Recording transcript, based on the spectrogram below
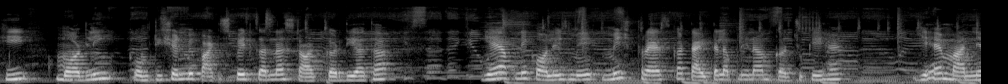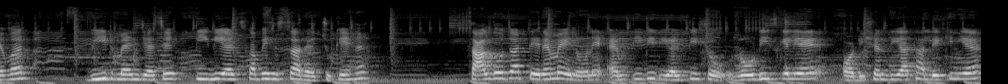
ही मॉडलिंग कंपटीशन में पार्टिसिपेट करना स्टार्ट कर दिया था। यह अपने कॉलेज में मिस फ्रेश का टाइटल अपने नाम कर चुके हैं। यह मान्यवर वीडमैन जैसे टीवी एड्स का भी हिस्सा रह चुके हैं। साल 2013 में इन्होंने एमटीवी रियलिटी शो रोडीज के लिए ऑडिशन दिया था, लेकिन यह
